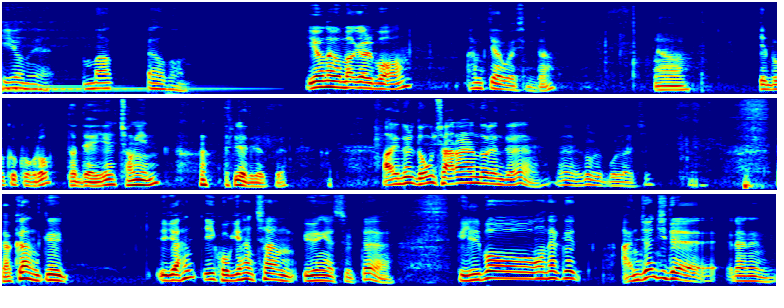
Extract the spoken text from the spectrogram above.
이현우의 음악 앨범 이현우의 음악 앨범 함께하고 계십니다. 아, 1부 끝곡으로 더 데이의 정인 들려드렸고요. 아, 이 노래 너무 잘하는 노래인데 네, 이걸 왜 몰랐지? 약간 그 이게 한 이 곡이 한참 유행했을 때 그 일본의 그 안전지대라는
